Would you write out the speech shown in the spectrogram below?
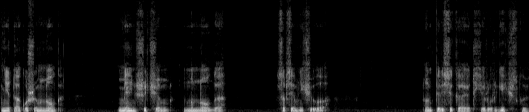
Не так уж и много. Меньше, чем много. Совсем ничего. Он пересекает хирургическую.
